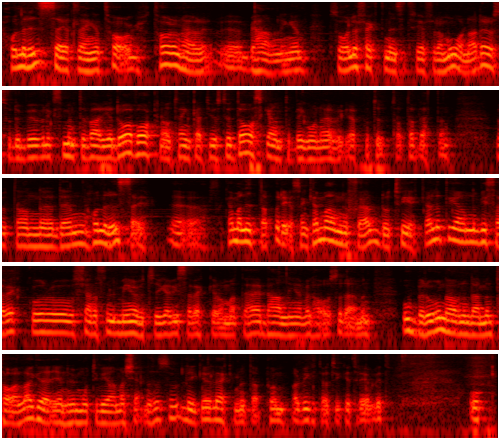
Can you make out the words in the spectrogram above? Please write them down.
håller i sig ett längre tag. Tar den här eh, behandlingen så håller effekten i sig 3-4 månader. Så du behöver liksom inte varje dag vakna och tänka att just idag ska jag inte begå några övergrepp och ta typ tabletten. Utan eh, den håller i sig. Eh, så kan man lita på det. Sen kan man själv då tveka lite grann vissa veckor och känna sig lite mer övertygad vissa veckor om att det här är behandlingen jag vill ha och sådär. Men oberoende av den där mentala grejen, hur motiverad man känner sig, så ligger läkemedlet där och pumpar, vilket jag tycker är trevligt. Och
